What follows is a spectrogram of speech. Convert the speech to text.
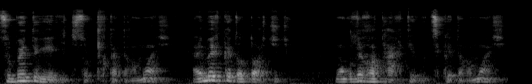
Сүбэдэг эргэж судлах гэдэг юм ааш. Америкт одоо очиж Монголынхоо тактик үзэх гэдэг юм ааш.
